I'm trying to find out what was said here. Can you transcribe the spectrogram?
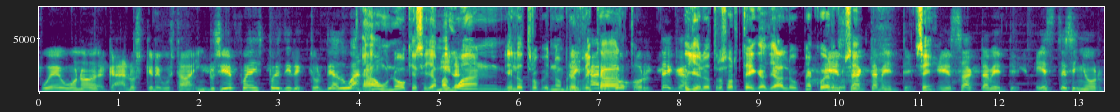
fue uno de a los que le gustaba, inclusive fue después director de aduana. Ah, uno que se llama la- Juan, el otro el nombre es Ricardo Ricardo. Ortega. Y el otro es Ortega, ya lo me acuerdo. Exactamente. Sí. Exactamente. Este señor,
